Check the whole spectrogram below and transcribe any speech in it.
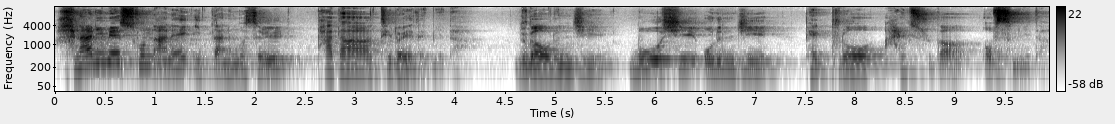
하나님의 손 안에 있다는 것을 받아들여야 됩니다. 누가 옳은지, 무엇이 옳은지 100%알 수가 없습니다.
